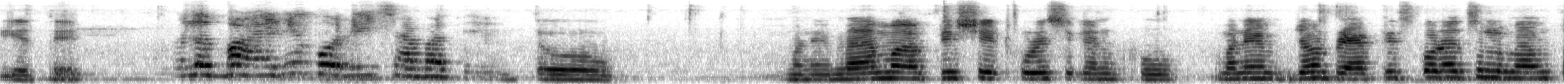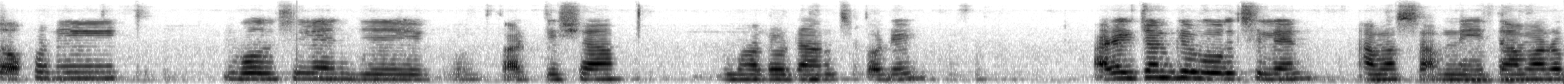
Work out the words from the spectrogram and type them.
ইয়েতে। আমাদের তো মানে ম্যাম অ্যাপ্রিসিয়েট করেছিলেন খুব। মানে যখন প্র্যাকটিস করাচ্ছিল ম্যাম তখনই বলছিলেন যে কার্তিসা ভালো ডান্স করে। আরেকজনকে বলছিলেন আমার সামনে তো আমারও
